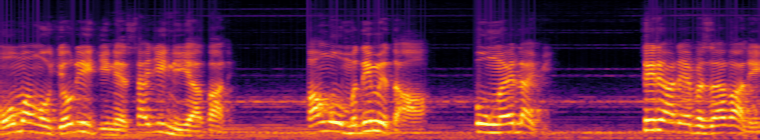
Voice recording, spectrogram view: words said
မိုးမောင်ကိုရုပ်ရည်ကြီးနဲ့စိုက်ကြည့်နေရကနေကောင်းကိုမသိမသာပုံငဲလိုက်ပြီးထိထားတဲ့ပါဇက်ကလေ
